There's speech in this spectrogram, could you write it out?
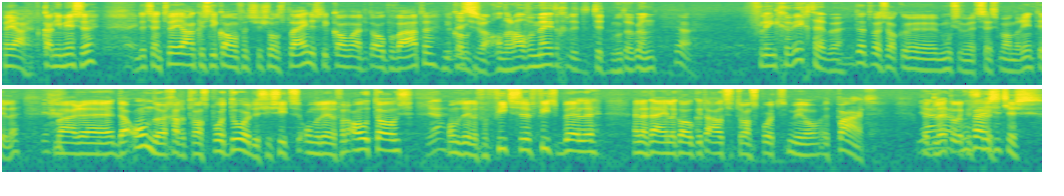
Nou ja, het kan niet missen. Dit zijn twee ankers die komen van het Stationsplein, dus die komen uit het open water. Die Dit komen... is wel anderhalve meter. Dit, dit moet ook een Ja. flink gewicht hebben. Dat was ook, eh, moesten we met zes man erin tillen. Maar eh, daaronder gaat het transport door. Dus je ziet onderdelen van auto's, Ja. onderdelen van fietsen, fietsbellen. En uiteindelijk ook het oudste transportmiddel, het paard. Ja, letterlijk een stuk- hoefijzertjes.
